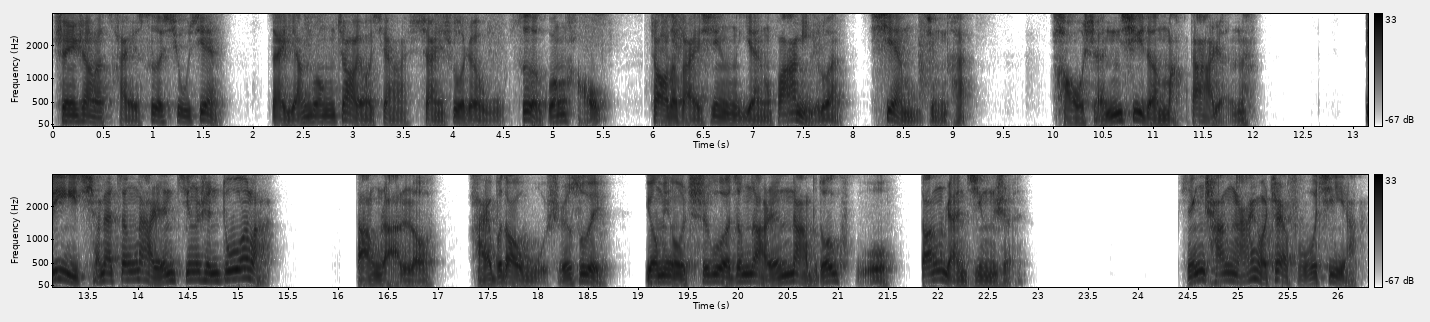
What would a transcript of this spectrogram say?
身上的彩色绣线，在阳光照耀下闪烁着五色光毫。照得百姓眼花迷乱，羡慕惊叹：“好神气的马大人啊！比以前的曾大人精神多了。当然喽，还不到五十岁，又没有吃过曾大人那么多苦，当然精神。平常哪有这福气呀？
